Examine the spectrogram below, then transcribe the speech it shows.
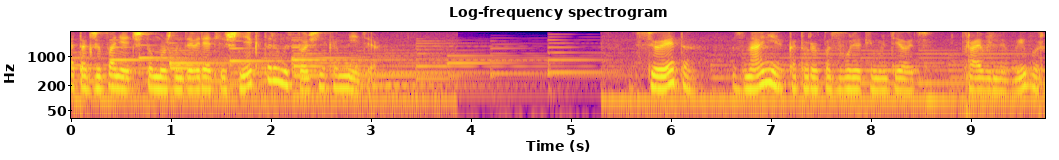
а также понять, что можно доверять лишь некоторым источникам медиа. Все это – знания, которые позволят ему делать правильный выбор,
